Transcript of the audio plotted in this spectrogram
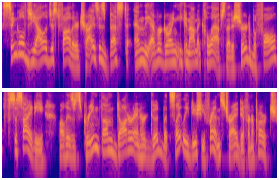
Single geologist father tries his best to end the ever growing economic collapse that is sure to befall society, while his green thumbed daughter and her good but slightly douchey friends try a different approach.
